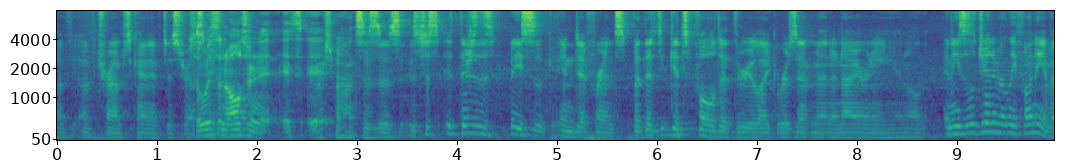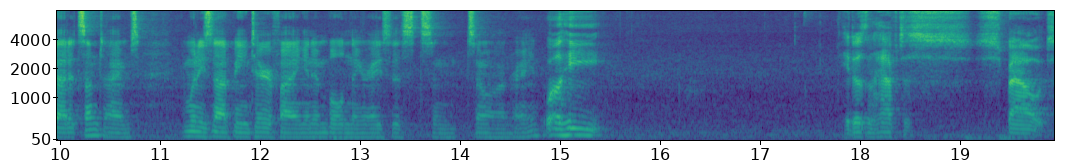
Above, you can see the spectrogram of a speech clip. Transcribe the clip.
Of, of Trump's kind of distress. so it's an alternate. It's it, responses is it's just it, there's this basic indifference, but that gets folded through like resentment and irony and all. And he's legitimately funny about it sometimes, when he's not being terrifying and emboldening racists and so on, right? Well, he he doesn't have to s- spout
